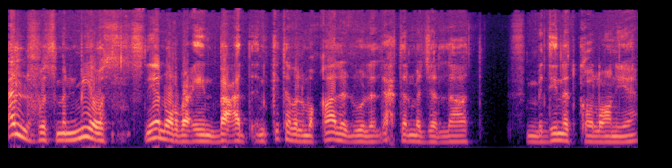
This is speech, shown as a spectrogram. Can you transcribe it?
1842 بعد إن كتب المقالة الأولى لإحدى المجلات في مدينة كولونيا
